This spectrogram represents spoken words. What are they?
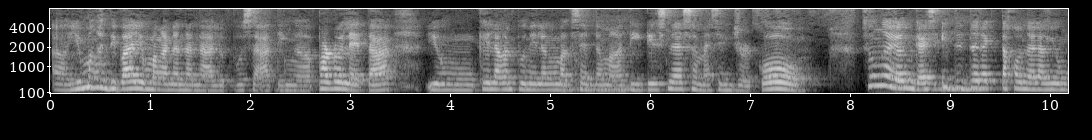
ah, yung mga, di ba, yung mga nananalo po sa ating ah, paroleta, yung kailangan po nilang mag-send ng mga details na sa messenger ko. So ngayon guys, i-direct ko na lang yung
